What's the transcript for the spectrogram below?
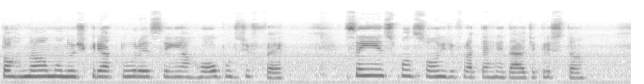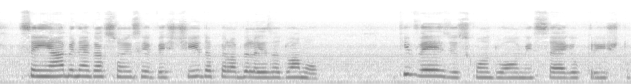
tornamo-nos criaturas sem arroubos de fé, sem expansões de fraternidade cristã, sem abnegações revestidas pela beleza do amor. Que vedes quando o homem segue o Cristo,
